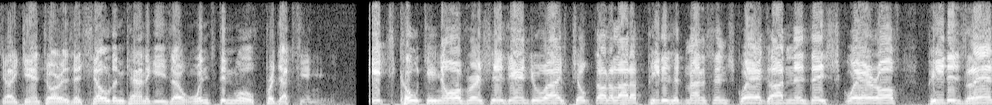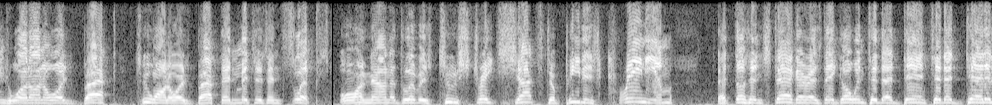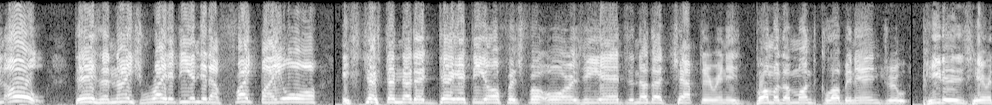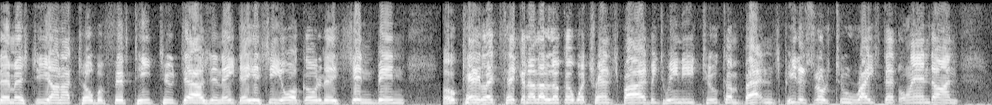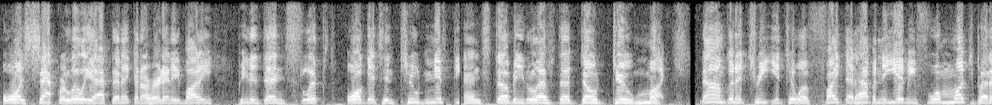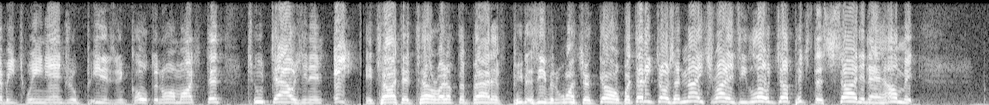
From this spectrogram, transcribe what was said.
Gigantor is a Sheldon Carnegie's a Winston Wolfe production. It's Orr versus Andrew I've choked on a lot of Peters at Madison Square Garden as they square off. Peters lands one on Orr's back, two on Orr's back, then misses and slips. Orr now delivers two straight shots to Peters' cranium that doesn't stagger as they go into the dance to the dead and oh! There's a nice right at the end of the fight by Orr. It's just another day at the office for Orr as he adds another chapter in his Bum of the Month Club in Andrew Peters here at MSG on October 15, 2008. There you see Orr go to the sin bin. Okay, let's take another look at what transpired between these two combatants. Peters throws two rights that land on Orr's sacroiliac. That ain't gonna hurt anybody. Peters then slips or gets in two nifty and stubby lefts that don't do much. Now I'm going to treat you to a fight that happened the year before, much better between Andrew Peters and Colton on March 10th, 2008. It's hard to tell right off the bat if Peters even wants to go, but then he throws a nice right as he loads up, hits the side of the helmet,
